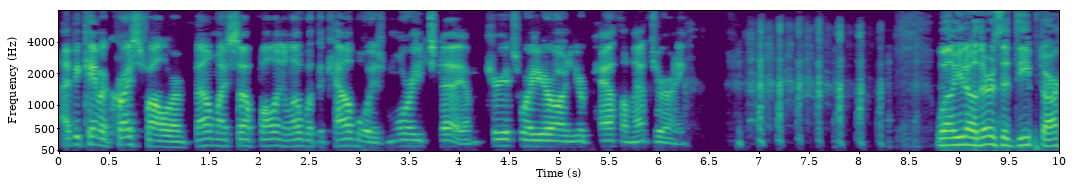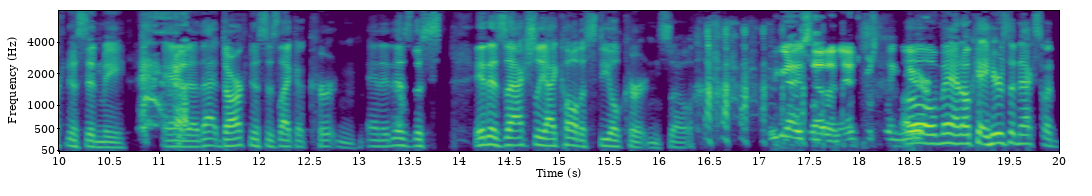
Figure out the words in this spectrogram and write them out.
I became a Christ follower and found myself falling in love with the Cowboys more each day. I'm curious where you're on your path on that journey. well, you know, there's a deep darkness in me and uh, that darkness is like a curtain, and it is this. It is actually I call it a steel curtain. So you guys had an interesting. Year. Oh man, okay. Here's the next one.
